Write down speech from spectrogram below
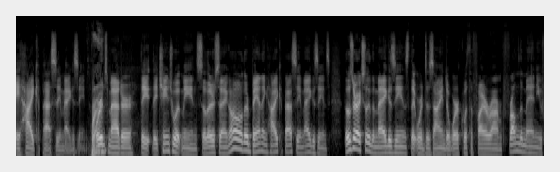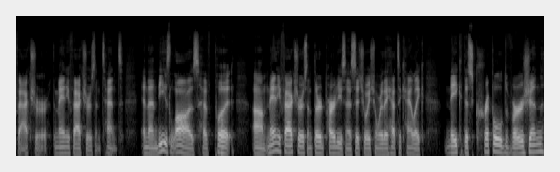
a high capacity magazine. Right. Words matter. They they change what it means. So they're saying, "Oh, they're banning high capacity magazines." Those are actually the magazines that were designed to work with a firearm from the manufacturer, the manufacturer's intent. And then these laws have put um, manufacturers and third parties in a situation where they had to kind of like make this crippled version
